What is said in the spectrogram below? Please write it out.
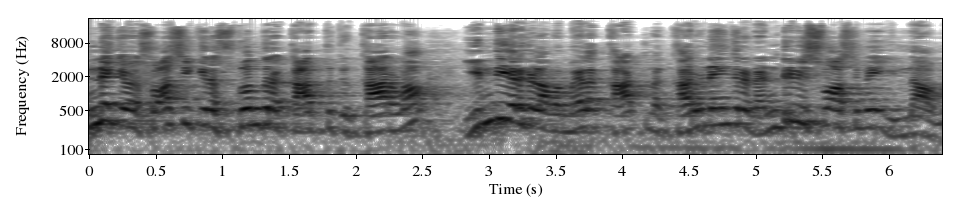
இன்னைக்கு அவன் சுவாசிக்கிற சுதந்திர காத்துக்கு காரணம் இந்தியர்கள் அவன் மேல காட்டின கருணைங்கிற நன்றி விசுவாசமே இல்லாம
